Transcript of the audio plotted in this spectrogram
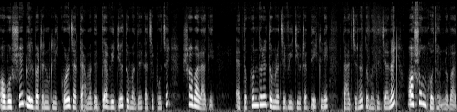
অবশ্যই বেল বাটন ক্লিক করো যাতে আমাদের দেওয়া ভিডিও তোমাদের কাছে পৌঁছায় সবার আগে। এতক্ষণ ধরে তোমরা যে ভিডিওটা দেখলে, তার জন্য তোমাদের জানাই অসংখ্য ধন্যবাদ।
